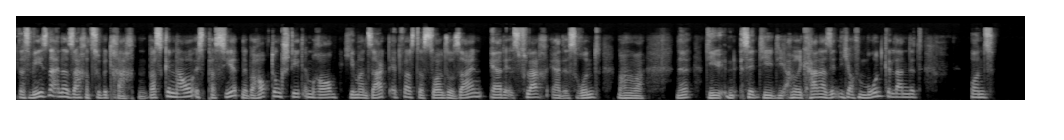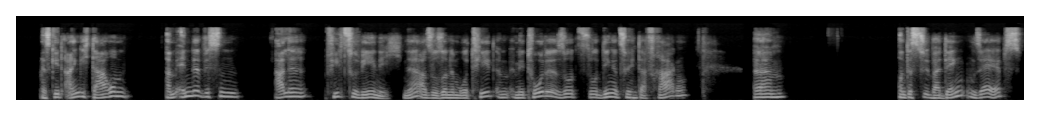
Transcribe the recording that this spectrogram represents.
das Wesen einer Sache zu betrachten. Was genau ist passiert? Eine Behauptung steht im Raum, jemand sagt etwas, das soll so sein, Erde ist flach, Erde ist rund, machen wir mal, ne? die, die, die Amerikaner sind nicht auf dem Mond gelandet und es geht eigentlich darum, am Ende wissen alle viel zu wenig. Ne? Also so eine ähm, Methode, so, so Dinge zu hinterfragen ähm, und das zu überdenken selbst,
